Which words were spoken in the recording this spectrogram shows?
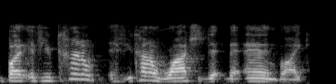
but if you kind of if you kind of watch the, the end, like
